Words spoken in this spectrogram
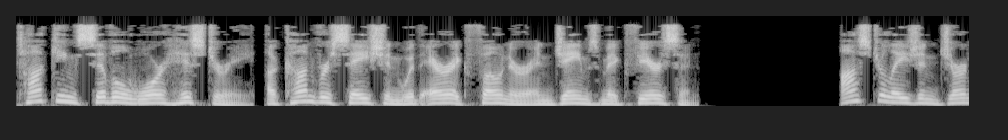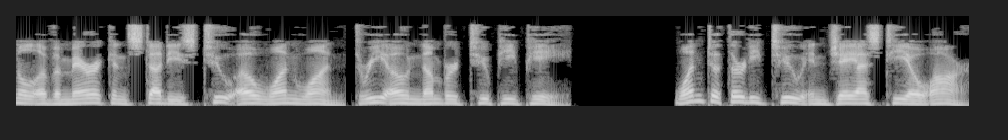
Talking Civil War History, A Conversation with Eric Foner and James McPherson. Australasian Journal of American Studies 2011-30 No. 2 pp. 1–32 in JSTOR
